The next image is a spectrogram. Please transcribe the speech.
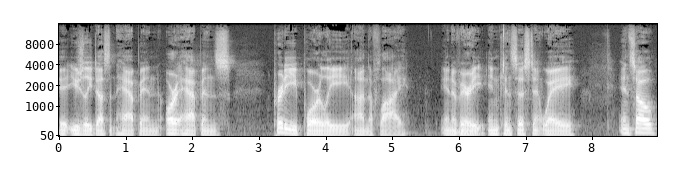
it usually doesn't happen or it happens pretty poorly on the fly in a very mm-hmm. inconsistent way. And so,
